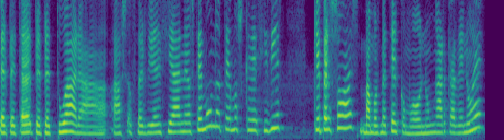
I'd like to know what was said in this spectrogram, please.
perpetuar, perpetuar a, a supervivencia neste mundo temos que decidir que persoas vamos meter como nun arca de Noé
